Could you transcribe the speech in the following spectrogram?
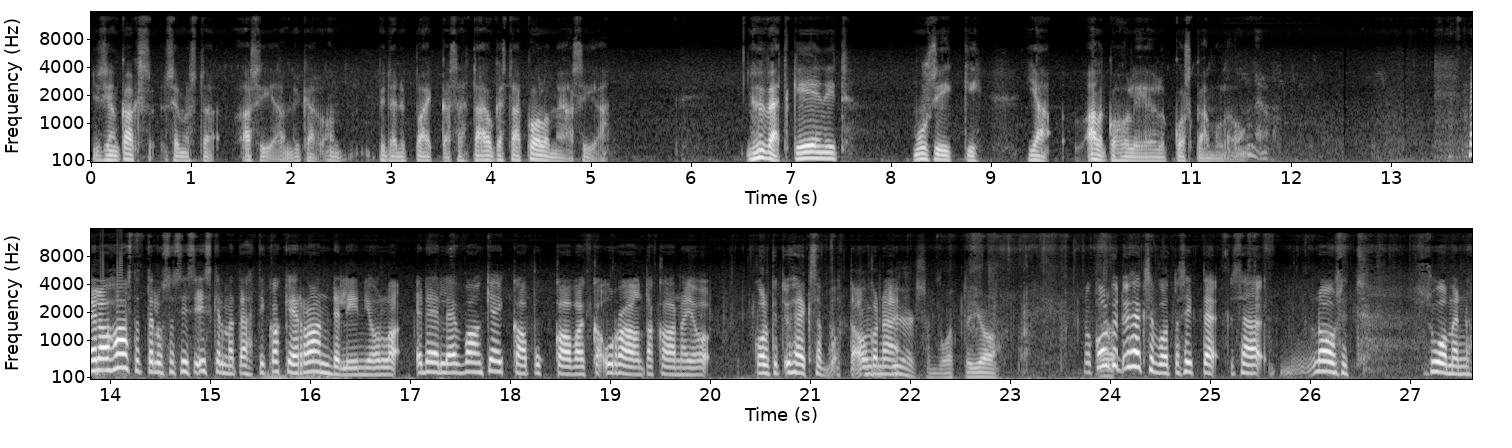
niin siinä on kaksi semmoista asiaa, mikä on pitänyt paikkansa, tai oikeastaan kolme asiaa. Hyvät geenit, musiikki ja alkoholi ei ollut koskaan mulle ongelma. Meillä on haastattelussa siis iskelmätähti Kake Randelin, jolla edelleen vaan keikkaa pukkaa, vaikka ura on takana jo 39 vuotta, onko 39 näin? vuotta, joo. No 39 vuotta sitten sä nousit Suomen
